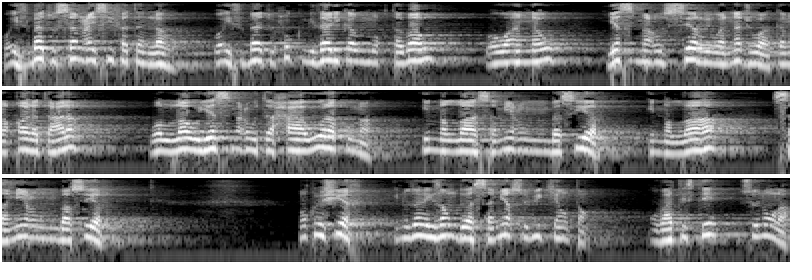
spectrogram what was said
وإثبات السمع صفة له وإثبات حكم ذلك ومقتضاه وهو أنه يسمع السر والنجوى كما قال تعالى والله يسمع تحاوركما إن الله سميع بصير إن الله Sami'un Basir. Donc le shir, il nous donne l'exemple de As-Samir, celui qui entend. On va attester ce nom-là.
